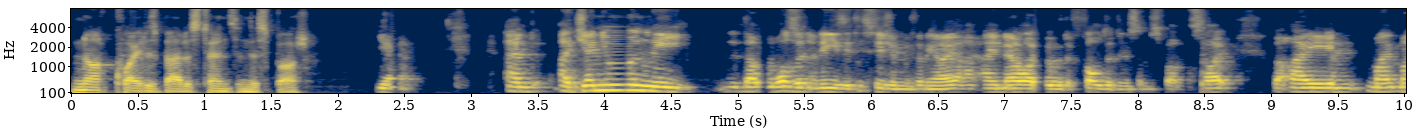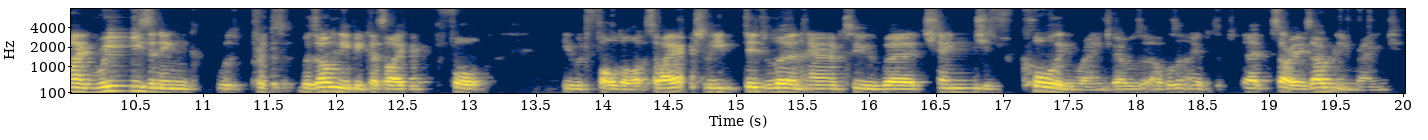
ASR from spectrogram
not quite as bad as tens in this spot. Yeah, and I genuinely that wasn't an easy decision for me. I, I know I would have folded in some spots. So I, but I, um, my, my reasoning was was only because I thought he would fold a lot. So I actually did learn how to uh, change his calling range. I was I wasn't able to. Uh, sorry, his opening range,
